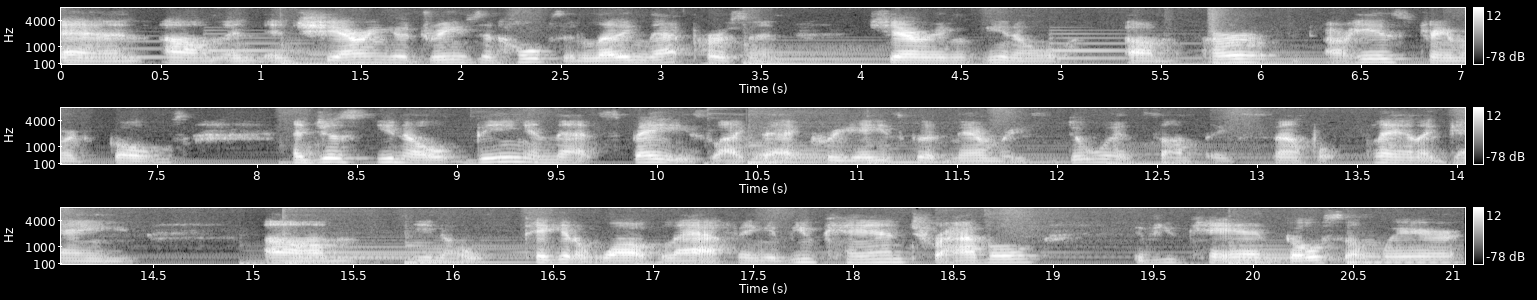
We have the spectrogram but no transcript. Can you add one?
and um, and and sharing your dreams and hopes, and letting that person sharing, you know, um, her or his dream or goals, and just you know being in that space like that creates good memories. Doing something simple, playing a game, um, you know, taking a walk, laughing. If you can travel, if you can go somewhere,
